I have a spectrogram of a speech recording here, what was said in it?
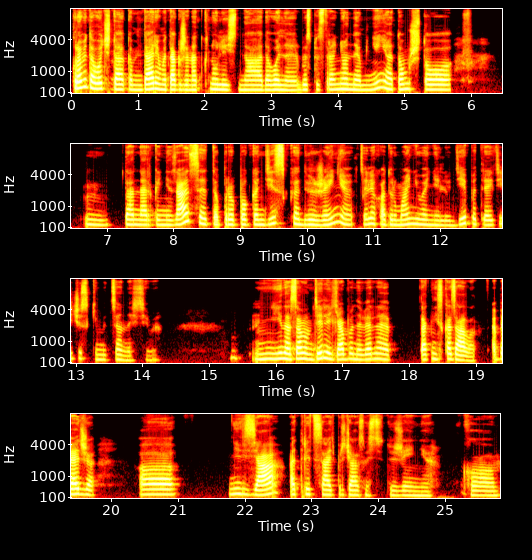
Кроме того, читая комментарии, мы также наткнулись на довольно распространенное мнение о том, что данная организация это пропагандистское движение в целях одурманивания людей патриотическими ценностями. И на самом деле я бы, наверное, так не сказала. Опять же, э, нельзя отрицать причастность движения к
